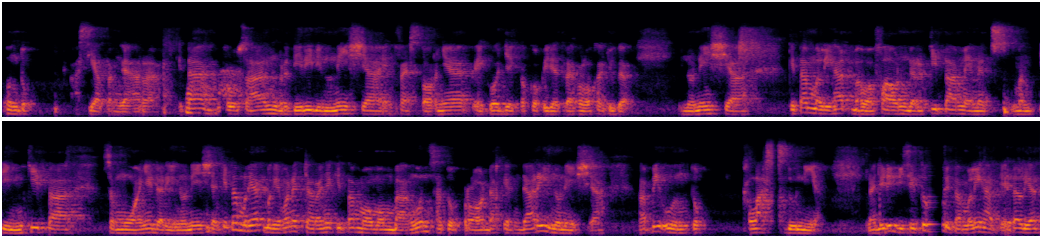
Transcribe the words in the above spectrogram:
untuk Asia Tenggara. Kita perusahaan berdiri di Indonesia, investornya kayak Gojek, Tokopedia, Traveloka juga Indonesia. Kita melihat bahwa founder kita, manajemen tim kita, semuanya dari Indonesia. Kita melihat bagaimana caranya kita mau membangun satu produk yang dari Indonesia, tapi untuk kelas dunia. Nah, jadi di situ kita melihat ya, kita lihat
